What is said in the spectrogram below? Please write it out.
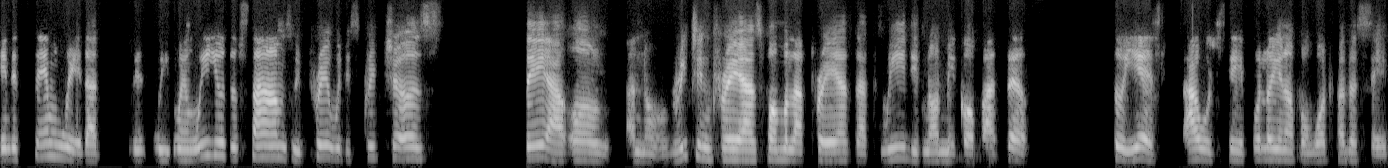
in the same way that we, when we use the Psalms, we pray with the scriptures. They are all you know, written prayers, formula prayers that we did not make up ourselves. So yes, I would say, following up on what Father said,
